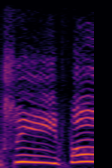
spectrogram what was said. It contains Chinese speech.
睡风。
